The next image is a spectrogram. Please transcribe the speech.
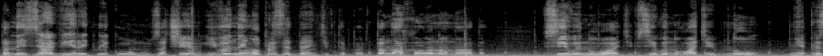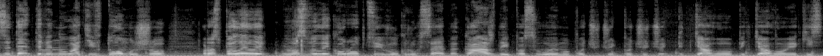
Та нельзя вірить нікому. Зачем? І винимо президентів тепер. Та нахуй воно надо. Всі винуваті. Всі винуваті. Ну, ні, президенти винуваті в тому, що розпалили, розвели корупцію вокруг себе. Кожний по-своєму, по чуть-чуть, по чуть-чуть підтягував, підтягував якісь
